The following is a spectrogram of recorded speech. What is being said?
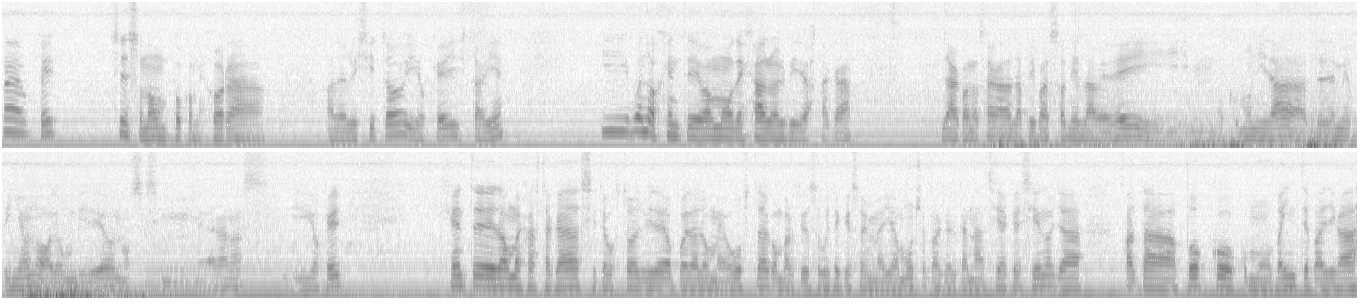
Ah, ok. Sí, sonó un poco mejor a, a de Luisito y ok, está bien. Y bueno, gente, vamos a dejarlo el video hasta acá. Ya cuando salga la película de Sony la veré y en comunidad de mi opinión o de un video, no sé si me da ganas. Y ok. Gente, a dejar hasta acá. Si te gustó el video, puedes darle un me gusta, compartir, suscribirte, que eso me ayuda mucho para que el canal siga creciendo. Ya falta poco, como 20 para llegar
